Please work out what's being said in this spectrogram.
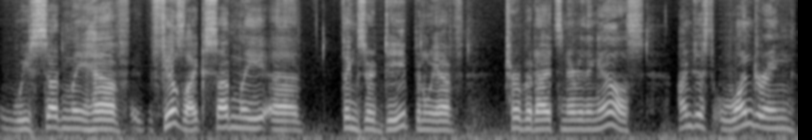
We suddenly have, it feels like suddenly uh, things are deep and we have turbidites and everything else. I'm just wondering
